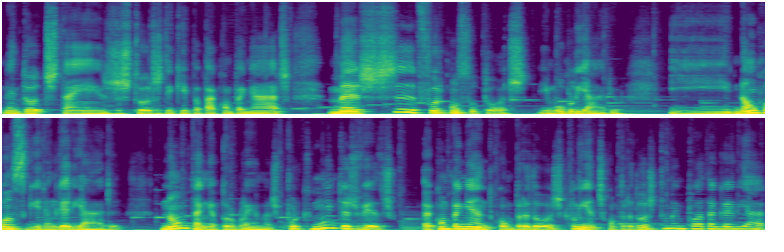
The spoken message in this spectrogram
Nem todos têm gestores de equipa para acompanhar, mas se for consultor imobiliário e não conseguir angariar, não tenha problemas, porque muitas vezes, acompanhando compradores, clientes compradores, também pode angariar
